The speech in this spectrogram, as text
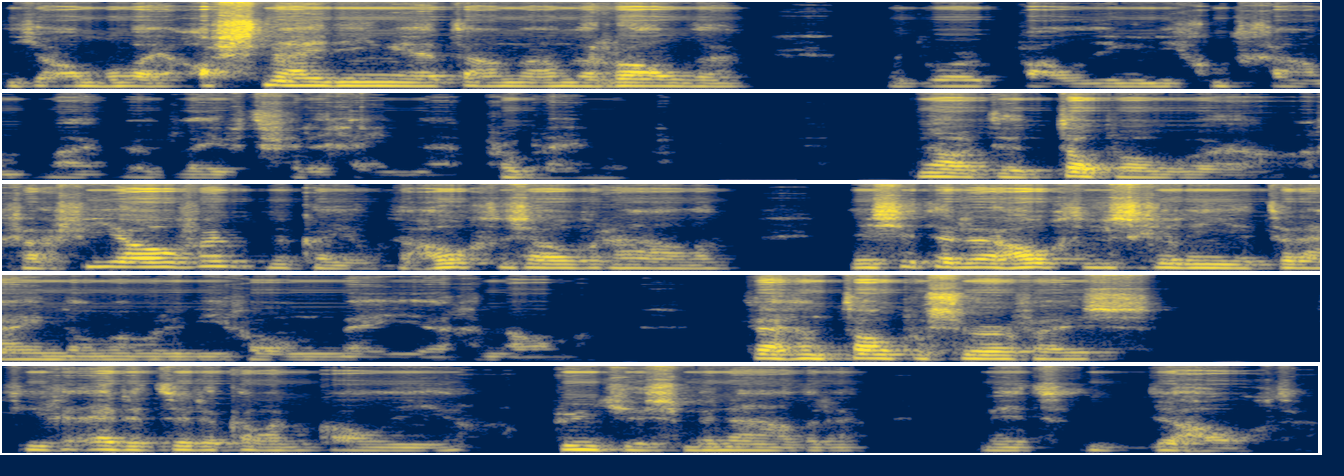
dat je allerlei afsnijdingen hebt aan, aan de randen, waardoor bepaalde dingen niet goed gaan, maar het levert verder geen uh, probleem op. Nou, de topografie over, dan kan je ook de hoogtes overhalen. Er zitten er hoogteverschillen in je terrein, dan worden die gewoon meegenomen. je krijgt een topo surface. Die geëditen, dan kan ik ook al die puntjes benaderen met de hoogte.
